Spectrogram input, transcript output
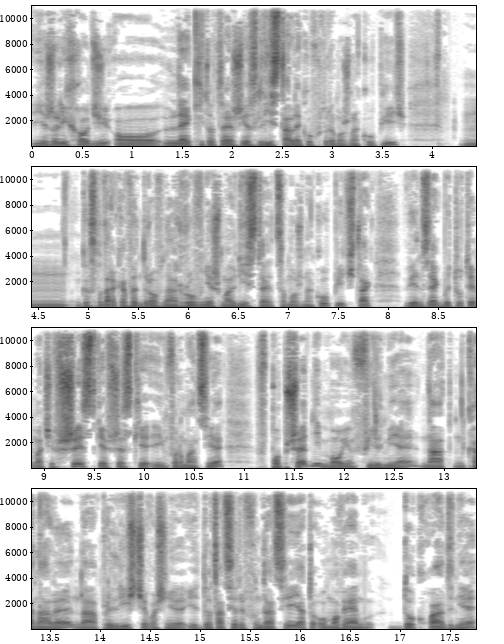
jeżeli chodzi o leki, to też jest lista leków, które można kupić. Mm, gospodarka wędrowna również ma listę, co można kupić, tak? Więc jakby tutaj macie wszystkie, wszystkie informacje. W poprzednim moim filmie na kanale, na playliście właśnie dotacje, refundacje, ja to omawiałem dokładnie,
